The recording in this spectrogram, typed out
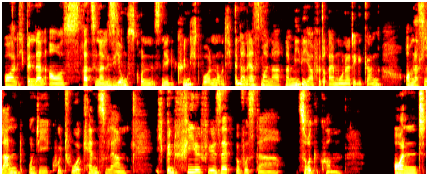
und ich bin dann aus Rationalisierungsgründen ist mir gekündigt worden und ich bin dann erstmal nach Namibia für drei Monate gegangen, um das Land und die Kultur kennenzulernen. Ich bin viel, viel selbstbewusster zurückgekommen. Und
